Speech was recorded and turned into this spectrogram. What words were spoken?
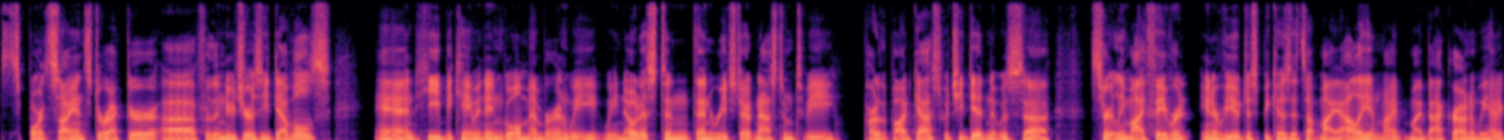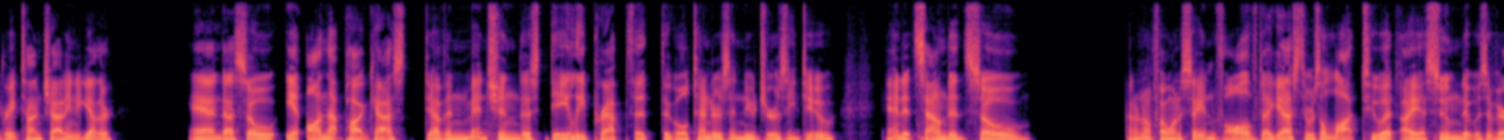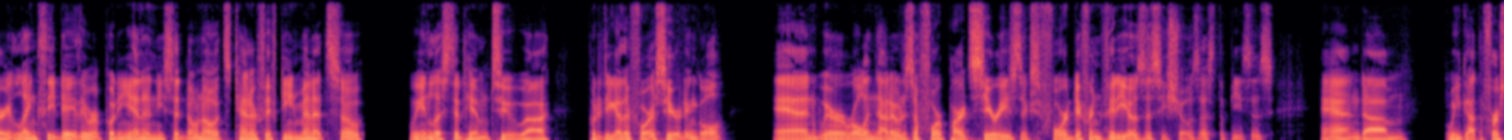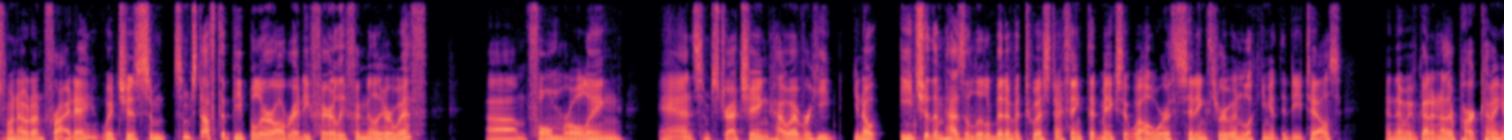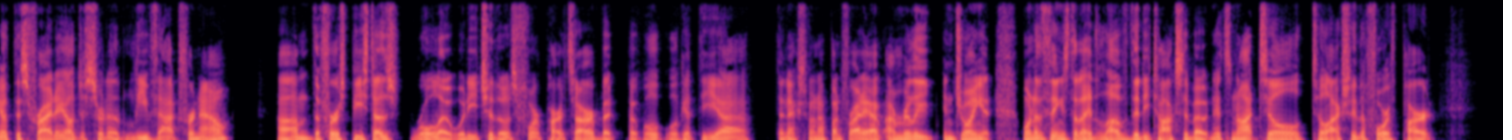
sports science director uh, for the New Jersey Devils, and he became an in goal member, and we we noticed, and then reached out and asked him to be part of the podcast, which he did, and it was uh, certainly my favorite interview, just because it's up my alley and my my background, and we had a great time chatting together. And uh, so on that podcast, Devin mentioned this daily prep that the goaltenders in New Jersey do, and it sounded so. I don't know if I want to say involved, I guess. There was a lot to it. I assumed it was a very lengthy day they were putting in. And he said, no, no, it's 10 or 15 minutes. So we enlisted him to uh, put it together for us here at In Goal and we're rolling that out as a four part series. There's four different videos as he shows us the pieces, and um, we got the first one out on Friday, which is some some stuff that people are already fairly familiar with, um, foam rolling and some stretching. However, he you know each of them has a little bit of a twist. I think that makes it well worth sitting through and looking at the details. And then we've got another part coming out this Friday. I'll just sort of leave that for now. Um, the first piece does roll out what each of those four parts are, but but we'll we'll get the uh, the next one up on Friday. I, I'm really enjoying it. One of the things that I love that he talks about, and it's not till till actually the fourth part,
